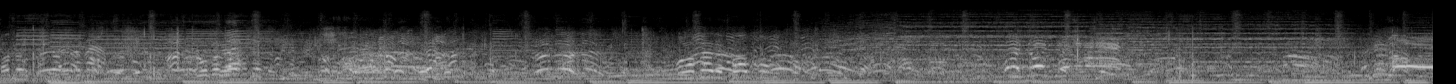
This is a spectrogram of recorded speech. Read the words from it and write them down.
Vamos, Paulo! Vai, vai, vai! 了。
